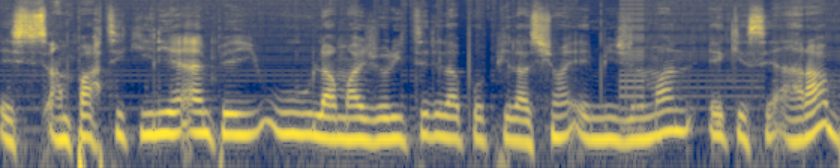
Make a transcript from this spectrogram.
et en particulier un pays où la majorité de la population est musulmane et que c'est arabe,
